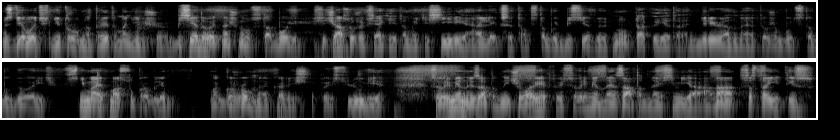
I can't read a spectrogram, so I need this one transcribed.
сделать нетрудно, при этом они еще беседовать начнут с тобой. Сейчас уже всякие там эти Сирии, Алексы там с тобой беседуют, ну так и это деревянное тоже будет с тобой говорить. Снимает массу проблем огромное количество. То есть люди, современный западный человек, то есть современная западная семья, она состоит из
